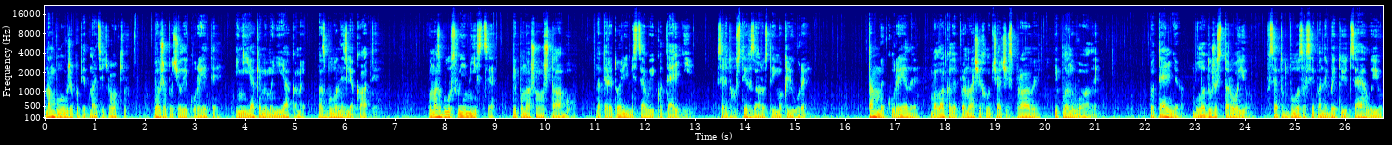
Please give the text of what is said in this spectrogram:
Нам було вже по 15 років. Ми вже почали курити, і ніякими маніяками нас було не злякати. У нас було своє місце, типу нашого штабу, на території місцевої котельні, серед густих заростей маклюри. Там ми курили, балакали про наші хлопчачі справи і планували. Котельня була дуже старою, все тут було засипане битою цеглою,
